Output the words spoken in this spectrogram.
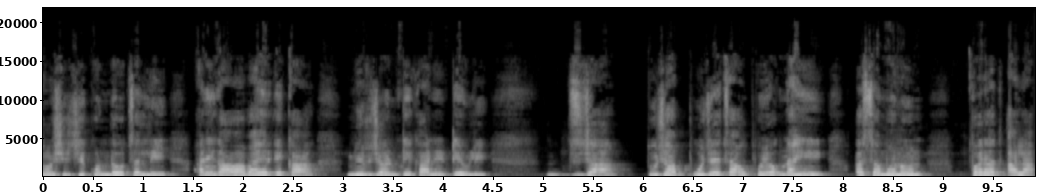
तुळशीची कुंड उचलली आणि गावाबाहेर एका निर्जन ठिकाणी ठेवली ज्या तुझ्या पूजेचा उपयोग नाही असं म्हणून परत आला.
